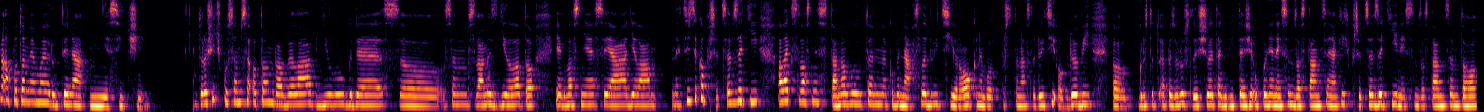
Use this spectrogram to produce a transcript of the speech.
No a potom je moje rutina měsíční. Trošičku jsem se o tom bavila v dílu, kde s, jsem s vámi sdílela to, jak vlastně si já dělám nechci říct jako předsevzetí, ale jak si vlastně stanovuju ten jakoby následující rok nebo prostě to následující období. Eh, kdo jste tu epizodu slyšeli, tak víte, že úplně nejsem zastánce nějakých předsevzetí, nejsem zastáncem toho,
